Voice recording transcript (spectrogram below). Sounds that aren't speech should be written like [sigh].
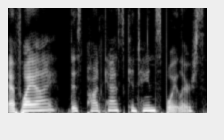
FYI, this podcast contains spoilers.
